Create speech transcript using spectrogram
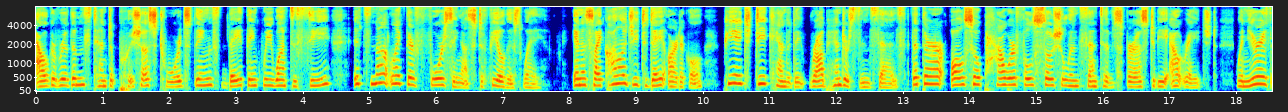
algorithms tend to push us towards things they think we want to see, it's not like they're forcing us to feel this way. In a Psychology Today article, PhD candidate Rob Henderson says that there are also powerful social incentives for us to be outraged. When you're as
